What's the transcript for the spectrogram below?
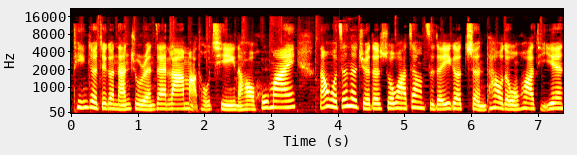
听着这个男主人在拉马头琴，然后呼麦，然后我真的觉得说，哇，这样子的一个整套的文化体验，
